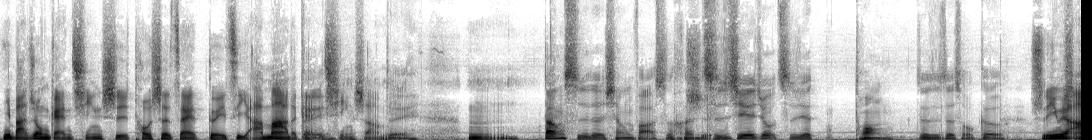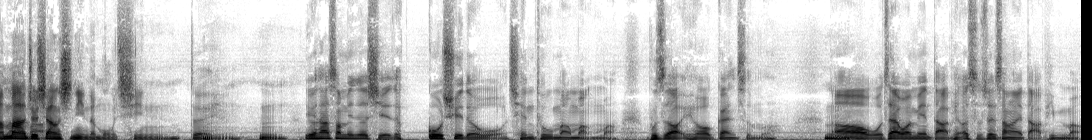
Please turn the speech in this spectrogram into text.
你把这种感情是投射在对自己阿妈的感情上面。，对，嗯，当时的想法是很直接，就直接捅，就是这首歌。是因为阿是妈就像是你的母亲。对，嗯因为它上面就写着过去的我前途茫茫嘛，不知道以后要干什么。嗯然后我在外面打拼，二十岁上来打拼嘛，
